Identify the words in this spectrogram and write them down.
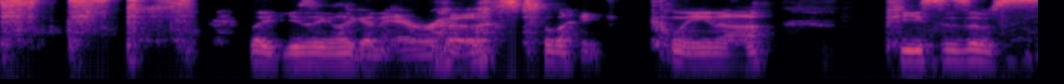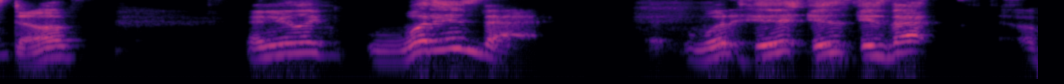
like using like an air hose to like clean off pieces of stuff. And you're like, what is that? What is is, is that a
